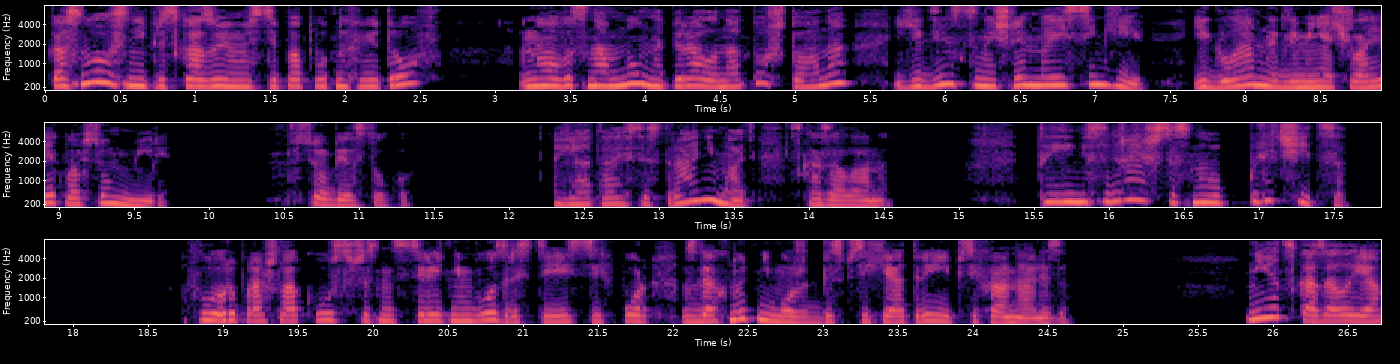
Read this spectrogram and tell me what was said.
Коснулась непредсказуемости попутных ветров, но в основном напирала на то, что она единственный член моей семьи и главный для меня человек во всем мире. Все без толку. «Я твоя сестра, а не мать», — сказала она. «Ты не собираешься снова полечиться?» Флора прошла курс в шестнадцатилетнем возрасте и с сих пор вздохнуть не может без психиатрии и психоанализа. «Нет», — сказала я,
